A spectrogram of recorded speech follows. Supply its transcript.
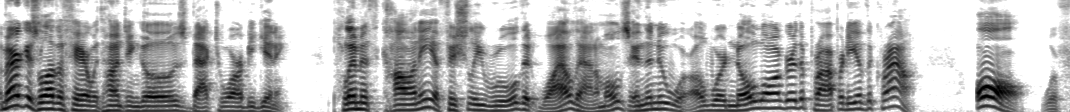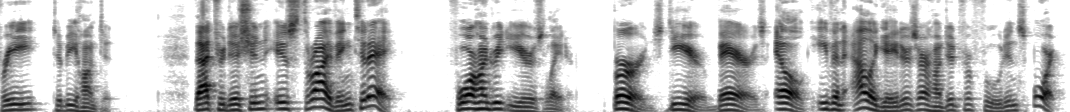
America's love affair with hunting goes back to our beginning. Plymouth Colony officially ruled that wild animals in the New World were no longer the property of the Crown. All were free to be hunted. That tradition is thriving today, 400 years later. Birds, deer, bears, elk, even alligators are hunted for food and sport.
